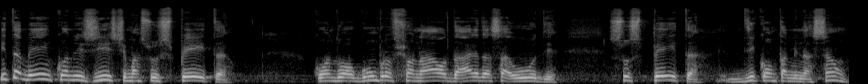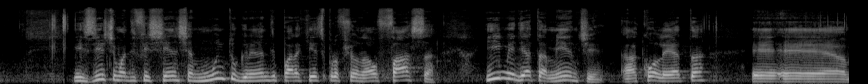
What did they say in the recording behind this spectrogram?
E também quando existe uma suspeita, quando algum profissional da área da saúde suspeita de contaminação, existe uma deficiência muito grande para que esse profissional faça imediatamente a coleta é, é,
